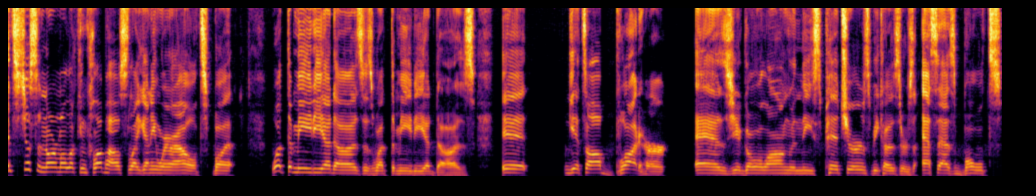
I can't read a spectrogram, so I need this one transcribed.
It's just a normal looking clubhouse like anywhere else, but what the media does is what the media does. It gets all butthurt as you go along in these pictures because there's SS bolts,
